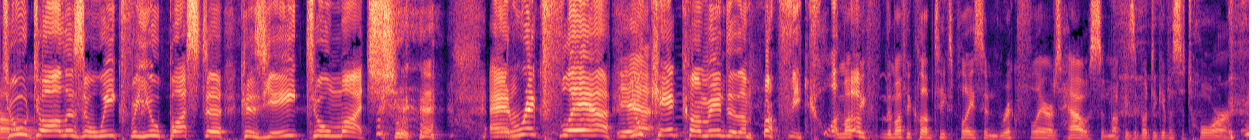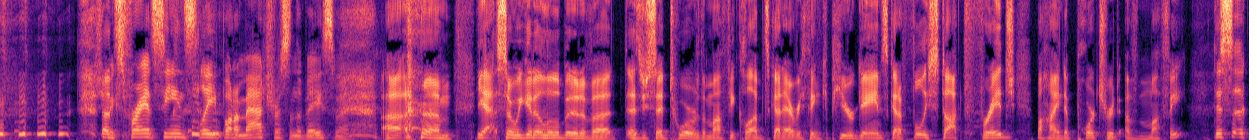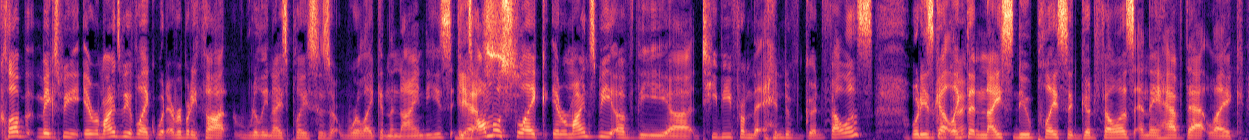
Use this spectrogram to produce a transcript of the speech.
Two oh. dollars a week for you, Buster, because you eat too much. and Ric Flair, you can't come into the Muffy Club. The Muffy, the Muffy Club takes place in Ric Flair's house, and Muffy's about to give us a tour. she makes Francine sleep on a mattress in the basement. Uh, um, yeah, so we get a little bit of a, as you said, tour of the Muffy Club. It's got everything computer games. It's got a fully stocked fridge behind a portrait of Muffy. This uh, club makes me. It reminds me of like what everybody thought really nice places were like in the '90s. It's Yes. almost like it reminds me of the uh, TV from the end of Goodfellas, when he's got Okay. like the nice new place in Goodfellas, and they have that like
